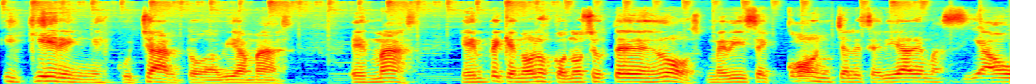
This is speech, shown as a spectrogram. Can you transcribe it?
y quieren escuchar todavía más. Es más, gente que no los conoce ustedes dos me dice, concha, le sería demasiado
